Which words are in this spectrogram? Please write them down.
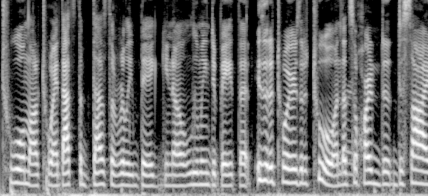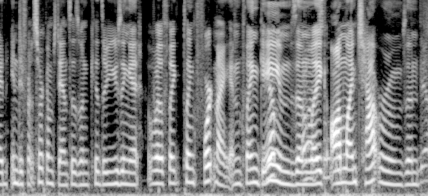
tool, not a toy. That's the that's the really big, you know, looming debate that is it a toy or is it a tool? And that's right. so hard to decide in different circumstances when kids are using it with like playing Fortnite and playing games yep. and oh, like absolutely. online chat rooms and yeah.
